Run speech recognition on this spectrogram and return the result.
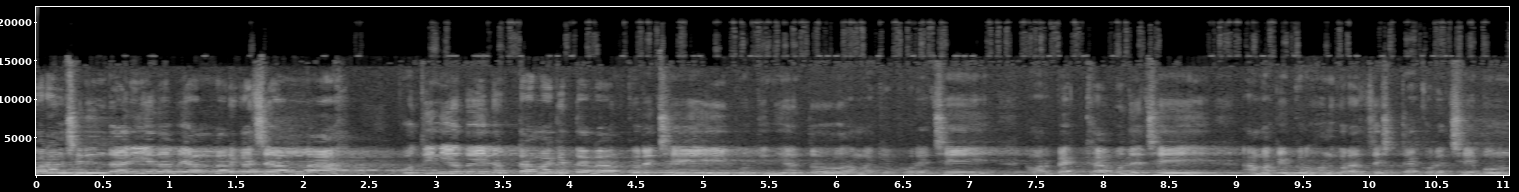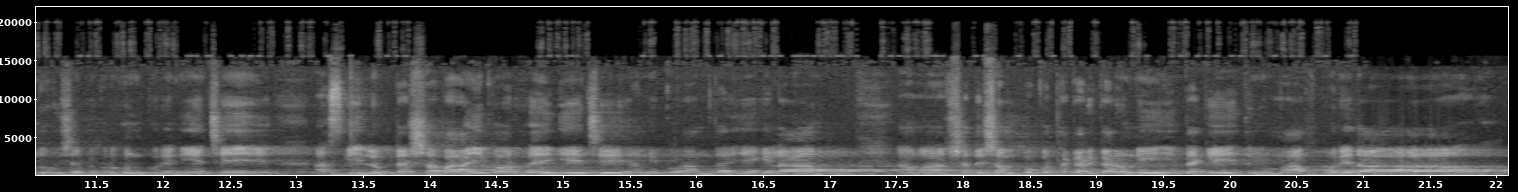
কোরআন সেদিন দাঁড়িয়ে যাবে আল্লাহর কাছে আল্লাহ। প্রতিনিয়ত এই লোকটা আমাকে তেলাপ করেছে, প্রতিনিয়ত আমাকে পড়েছে, আমার ব্যাখ্যা বুঝেছে, আমাকে গ্রহণ করার চেষ্টা করেছে, বন্ধু হিসাবে গ্রহণ করে নিয়েছে। আজকে এই লোকটা সবাই পর হয়ে গিয়েছে, আমি কোরআন দাঁড়িয়ে গেলাম। আমার সাথে সম্পর্ক থাকার কারণে তাকে তুমি মাফ করে দাও।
